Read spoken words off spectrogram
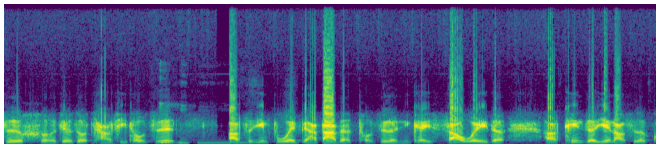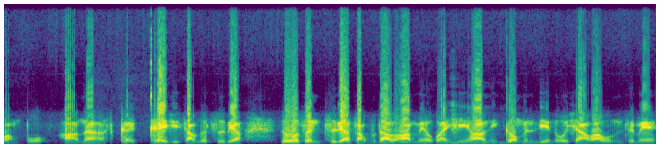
适合就是说长期投资。啊，资金部位比较大的投资人，你可以稍微的啊听着严老师的广播，啊，那可以可以去找个资料。如果说你资料找不到的话，没有关系哈，你跟我们联络一下的话，我们这边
